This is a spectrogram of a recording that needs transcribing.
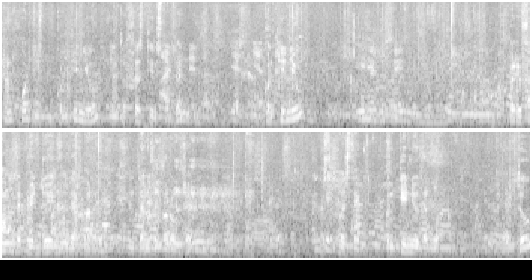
transport is to continue in the first instance. eh? Continue the reform that we're doing with FRA in terms of the roads. eh? That's the first thing. Continue that work. Two,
